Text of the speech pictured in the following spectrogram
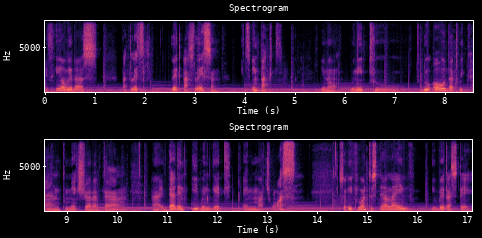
is here with us, but let's let us lessen its impact. You know, we need to to do all that we can to make sure that uh, uh, it doesn't even get any much worse. So if you want to stay alive, you better stay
